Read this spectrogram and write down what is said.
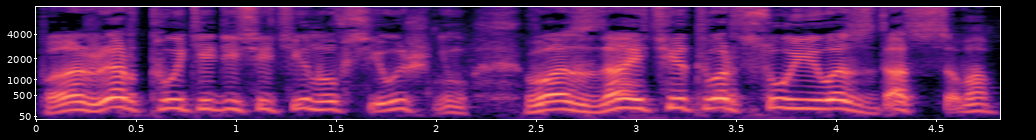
Пожертвуйте десятину Всевышнему, воздайте Творцу и воздастся вам.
